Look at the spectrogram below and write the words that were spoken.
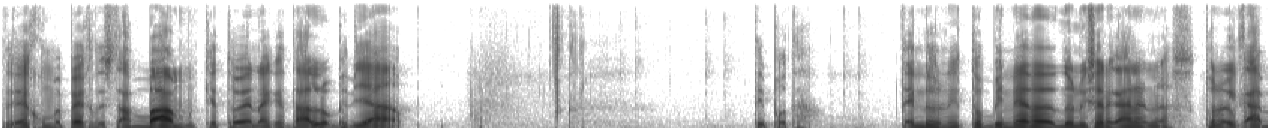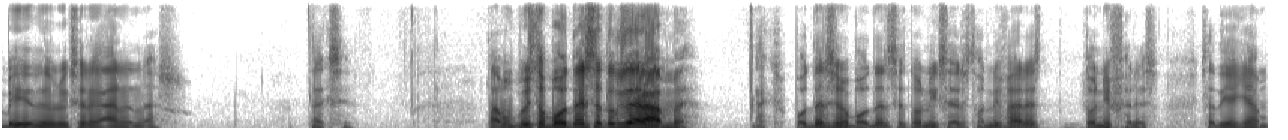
έχουμε παίχτες στα μπαμ και το ένα και το άλλο, παιδιά. Τίποτα. τον, τον Πινέδα δεν τον ήξερε κανένας. Τον Ελ Κααμπί δεν τον ήξερε κανένας. Εντάξει. Θα μου πεις τον Ποντένσε τον ξέραμε. Εντάξει, Ποντένσε με Ποντένσε τον ήξερες. Τον ήφερες, τον ήφερες σαν τη γιαγιά μου.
